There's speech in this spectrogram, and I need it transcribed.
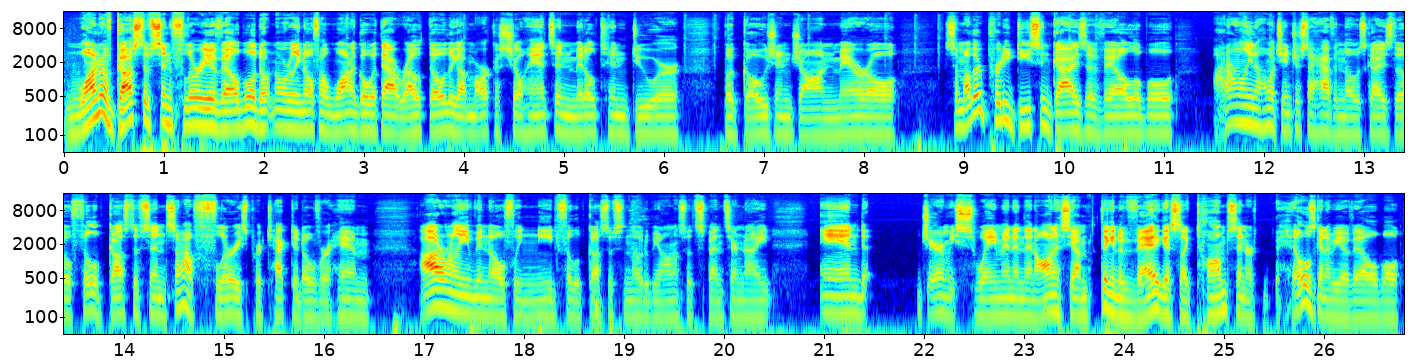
one of Gustavsson Fleury available. Don't know really know if I want to go with that route though. They got Marcus Johansson, Middleton, Dewar, Bogosian, John Merrill. Some other pretty decent guys available. I don't really know how much interest I have in those guys, though. Filip Gustavsson, somehow Fleury's protected over him. I don't really even know if we need Filip Gustavsson though, to be honest, with Spencer Knight. And Jeremy Swayman. And then, honestly, I'm thinking of Vegas, like Thompson or Hill's going to be available.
